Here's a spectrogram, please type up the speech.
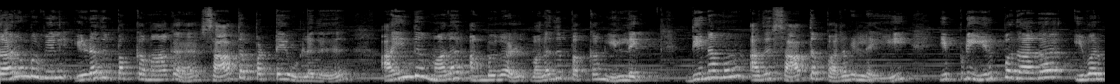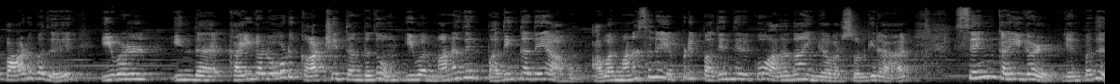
கரும்புவில் இடது பக்கமாக சாத்தப்பட்டே உள்ளது. ஐந்து மலர் அம்புகள் வலது பக்கம் இல்லை. தினமும் அது சாத்தப்படவில்லை. இப்படி இருப்பதாக இவர் பாடுவது இவள் இந்த கைகளோடு காட்சி தந்ததும் இவர் மனதில் பதிந்ததே ஆகும். அவர் மனசுல எப்படி பதிந்திருக்கோ அதை தான் இங்க அவர் சொல்கிறார். செங்கைகள் என்பது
